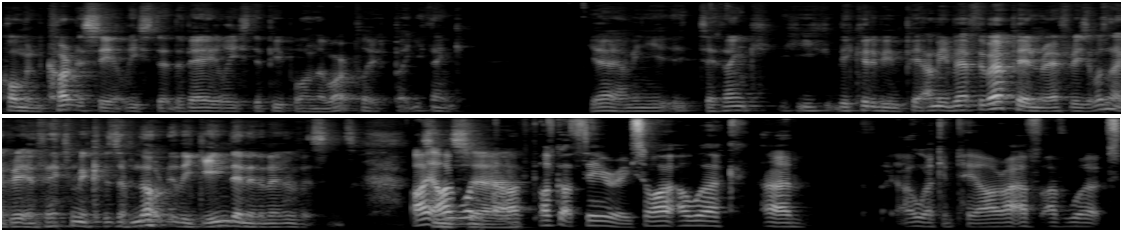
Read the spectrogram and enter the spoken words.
common courtesy, at least at the very least, to people in the workplace. But you think, yeah, I mean, you, to think he they could have been paid. I mean, if they were paying referees, it wasn't a great investment because they've not really gained anything out of it since. I, since, I wonder. Uh, I've, I've, got theory. So I, I work. Um, I work in PR. Right? I've I've worked.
